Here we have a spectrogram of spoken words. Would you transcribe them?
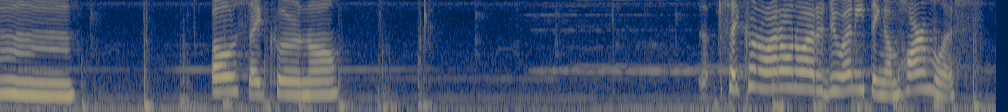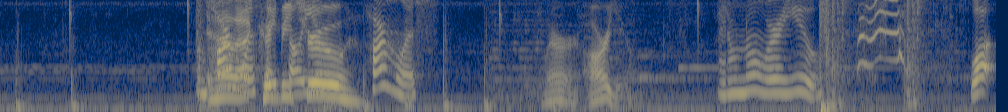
Hmm. Oh, Sykkuno. Uh, Sykkuno, I don't know how to do anything. I'm harmless. I'm Yeah, that harmless, could I be tell true. you. Harmless. Where are you? I don't know. Where are you? What?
